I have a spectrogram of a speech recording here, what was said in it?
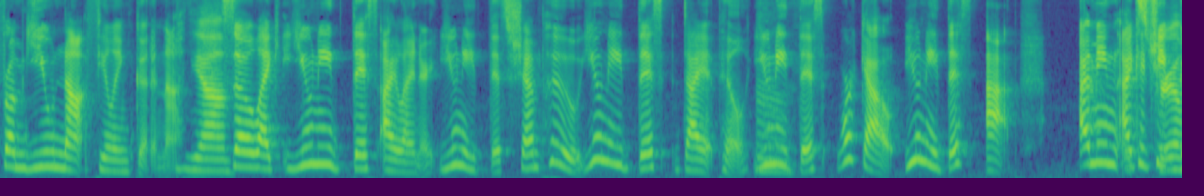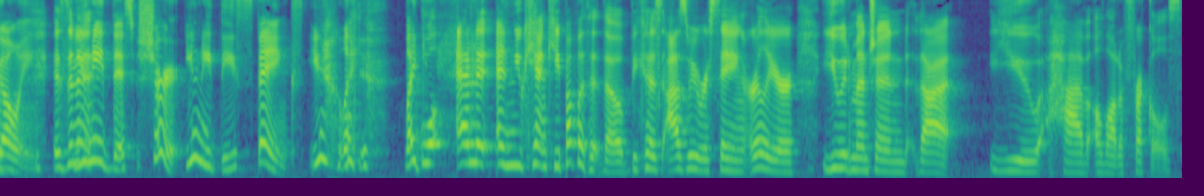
from you not feeling good enough. Yeah. So, like, you need this eyeliner, you need this shampoo, you need this diet pill, Mm. you need this workout, you need this app. I mean, I It's could keep going. Isn't you it- need this shirt, you need these Spanx, you like, like, Well, and it, and you can't keep up with it though because as we were saying earlier, you had mentioned that you have a lot of freckles,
